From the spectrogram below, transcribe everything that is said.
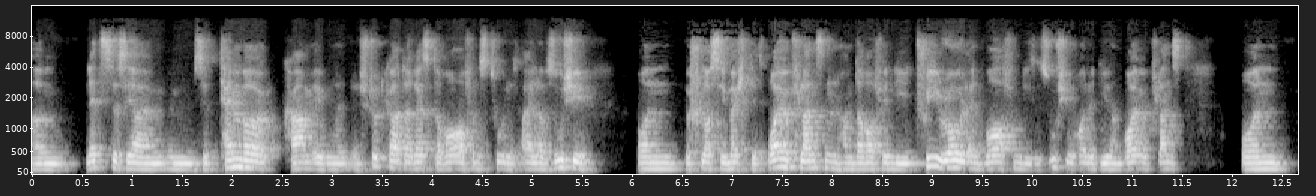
Ähm, letztes Jahr im, im, September kam eben ein, Stuttgarter Restaurant auf uns zu, das I Love Sushi, und beschloss, sie möchten jetzt Bäume pflanzen, haben daraufhin die Tree Roll entworfen, diese Sushi-Rolle, die dann Bäume pflanzt und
